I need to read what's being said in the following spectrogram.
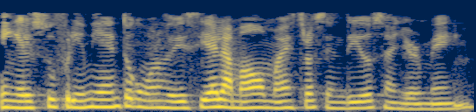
en el sufrimiento, como nos decía el amado Maestro Ascendido Saint Germain,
